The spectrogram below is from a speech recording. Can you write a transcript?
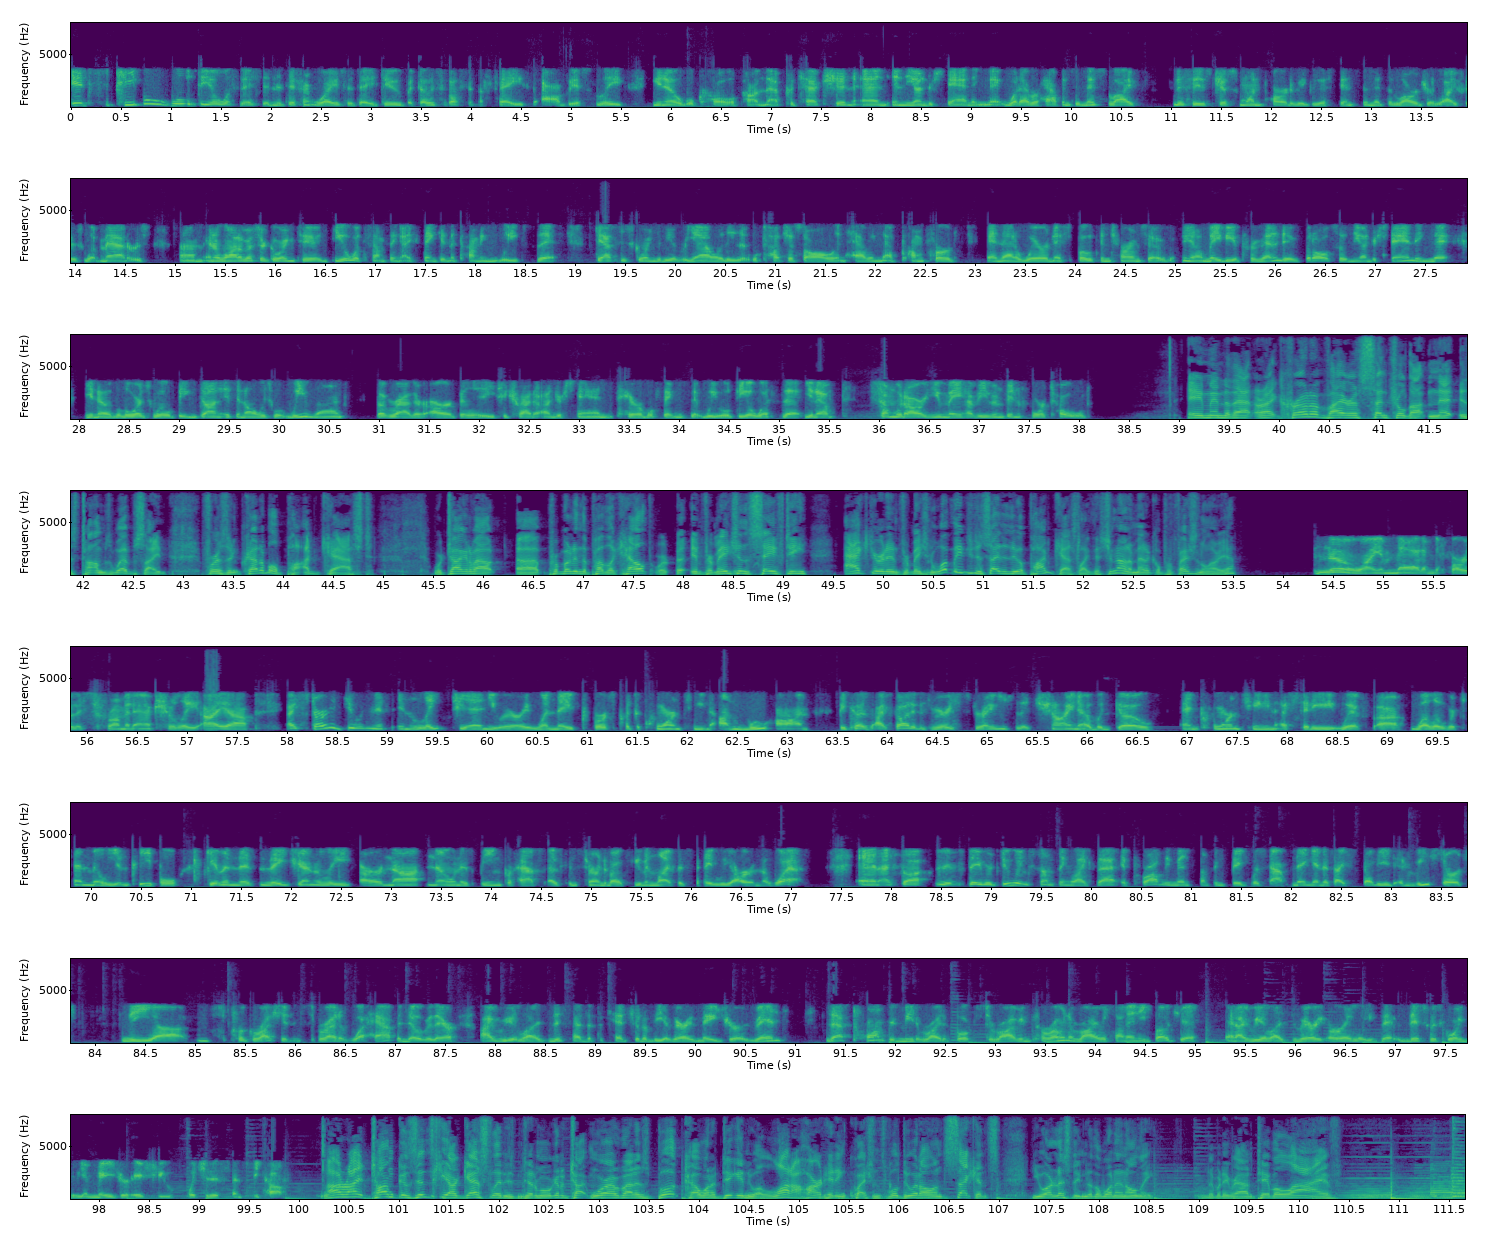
it's people will deal with this in the different ways that they do, but those of us in the faith, obviously, you know, will call upon that protection and in the understanding that whatever happens in this life this is just one part of existence and that the larger life is what matters. Um, and a lot of us are going to deal with something, I think, in the coming weeks that death is going to be a reality that will touch us all and having that comfort and that awareness, both in terms of, you know, maybe a preventative, but also in the understanding that, you know, the Lord's will being done isn't always what we want, but rather our ability to try to understand terrible things that we will deal with that, you know, some would argue may have even been foretold. Amen to that. All right, coronaviruscentral.net is Tom's website for his incredible podcast. We're talking about uh, promoting the public health, uh, information safety, accurate information. What made you decide to do a podcast like this? You're not a medical professional, are you? No, I am not. I'm the farthest from it, actually. I uh, I started doing this in late January when they first put the quarantine on Wuhan because I thought it was very strange that China would go and quarantine a city with uh, well over 10 million people, given that they generally are not known as being perhaps as concerned about human life as, say, we are in the West. And I thought if they were doing something like that, it probably meant something big was happening. And as I studied and researched the uh, progression and spread of what happened over there, I realized this had the potential to be a very major event that prompted me to write a book, Surviving Coronavirus on Any Budget. And I realized very early that this was going to be a major issue, which it has since become. All right, Tom Kawczynski, our guest, ladies and gentlemen. We're going to talk more about his book. I want to dig into a lot of hard hitting questions. We'll do it all in seconds. You are listening to the one and only Liberty Roundtable Live.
